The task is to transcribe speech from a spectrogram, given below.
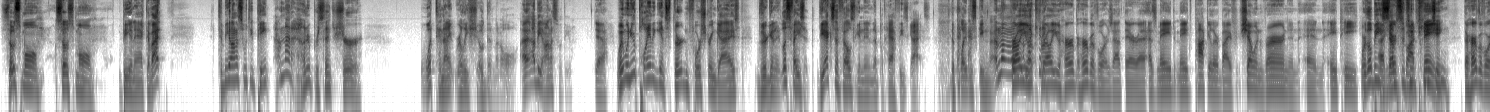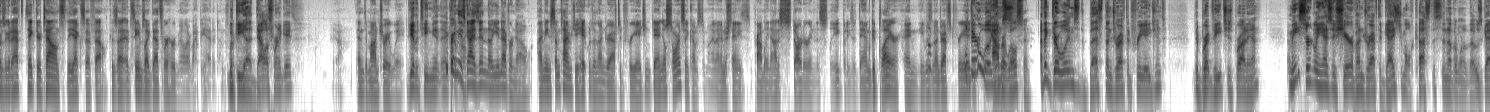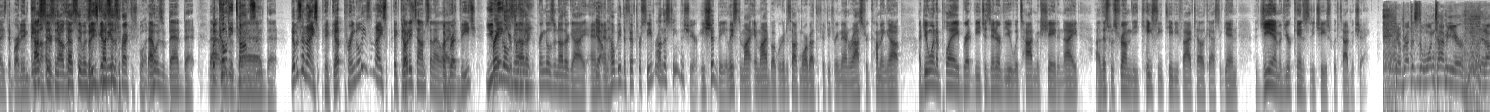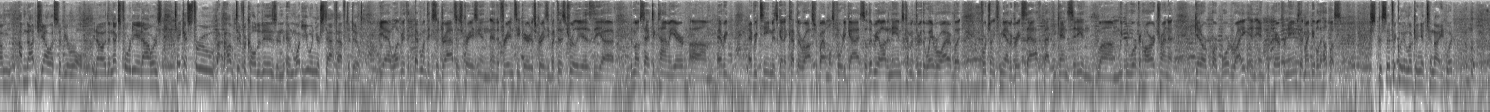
So small, so small being active. I to be honest with you, Pete, I'm not hundred percent sure what tonight really showed them at all. I, I'll be honest with you. Yeah. When when you're playing against third and fourth string guys, they're gonna let's face it, the XFL's gonna end up with half these guys that play this game. I'm not, For all I'm you for all you herb, herbivores out there, uh, as made made popular by Show and Vern and and AP, or there'll be uh, substitute Squad fame, teaching. the herbivores are going to have to take their talents to the XFL because it seems like that's where Herb Miller might be headed. With the uh, Dallas Renegades, and D'Montre Wade. do you have a team yet? You bring these guys in, though, you never know. I mean, sometimes you hit with an undrafted free agent. Daniel Sorensen comes to mind. I understand he's probably not a starter in this league, but he's a damn good player, and he was an undrafted free well, agent. Darrel Williams- Albert Wilson. I think Darrel Williams is the best undrafted free agent that Brett Veach has brought in. I mean, he certainly has his share of undrafted guys. Jamal Custis, another one of those guys they brought in. Gave Custis- 100,000, Custis was- but he's going to be in the practice squad. That was a bad bet. That But Cody was a Thompson? bad bet. That was a nice pickup. Pringle, he's a nice pickup. Cody Thompson, I like. Brett Veach. You Pringle's make your another money. Pringle's another guy, and, Yeah. and he'll be the fifth receiver on this team this year. He should be, at least in my in my book. We're going to talk more about the 53 man roster coming up. I do want to play Brett Veach's interview with Todd McShay tonight. Uh, this was from the KCTV5 telecast again. The GM of your Kansas City Chiefs with Todd McShay. You know, Brett, this is the one time a year that I'm I'm not jealous of your role. You know, the next 48 hours, take us through how difficult it is and, and what you and your staff have to do. Yeah, well, everything, everyone thinks the draft is crazy and, and the free agency period is crazy, but this truly is the uh, the most hectic time of year. Um, every every team is going to cut their roster by almost 40 guys, so there'll be a lot of names coming through the waiver wire. But fortunately for me, I have a great staff back in Kansas City, and um, we've been working hard trying to get our, our board right and, and prepare for names that might be able to help us. Specifically looking at tonight, what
